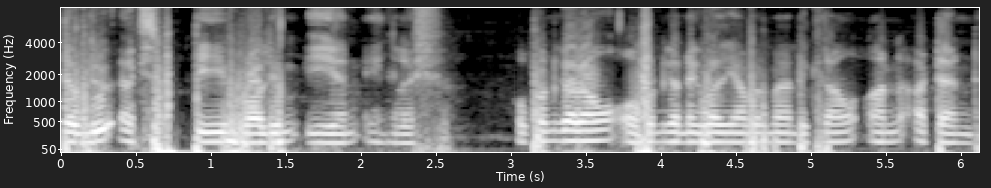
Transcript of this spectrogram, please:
W X T volume E N English open कर रहा हूँ। ओपन करने के बाद यहाँ पर मैं लिख रहा हूँ अन अटेंड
